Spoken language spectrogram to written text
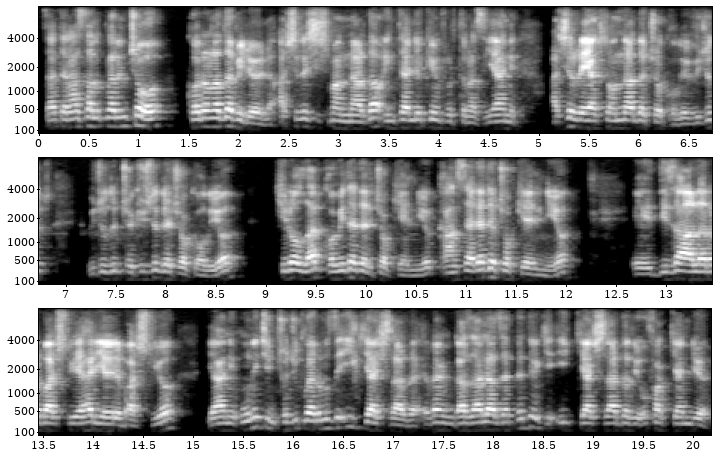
Zaten hastalıkların çoğu koronada bile öyle. Aşırı şişmanlarda interleukin fırtınası yani aşırı reaksiyonlar da çok oluyor. Vücut vücudun çöküşü de çok oluyor. Kilolar Covid'e de çok yeniliyor. Kanserde de çok yeniliyor. E, diz ağrıları başlıyor, her yeri başlıyor. Yani onun için çocuklarımızı ilk yaşlarda, efendim Gazali Hazretleri diyor ki ilk yaşlarda diyor ufakken diyor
